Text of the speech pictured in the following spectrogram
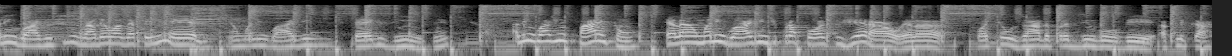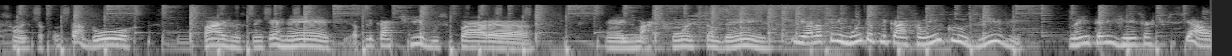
a linguagem utilizada é o HTML, é uma linguagem de tagzinhos, né? A linguagem Python, ela é uma linguagem de propósito geral, ela pode ser usada para desenvolver aplicações para computador, páginas para internet, aplicativos para é, smartphones também, e ela tem muita aplicação, inclusive na inteligência artificial.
